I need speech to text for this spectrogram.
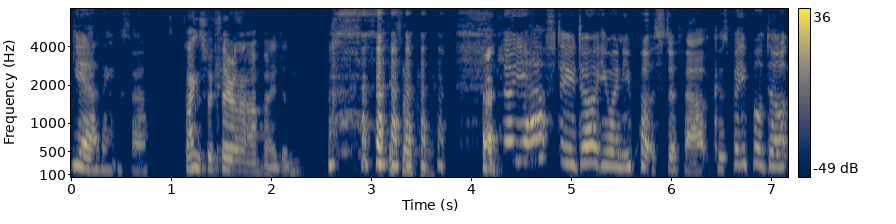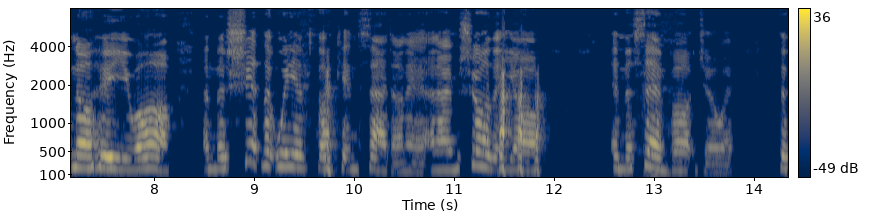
Yeah, I think so. thanks for clearing that up, Aidan. It's okay. no, you have to, don't you, when you put stuff out, because people don't know who you are. And the shit that we have fucking said on it, and I'm sure that you're in the same boat, Joey. The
